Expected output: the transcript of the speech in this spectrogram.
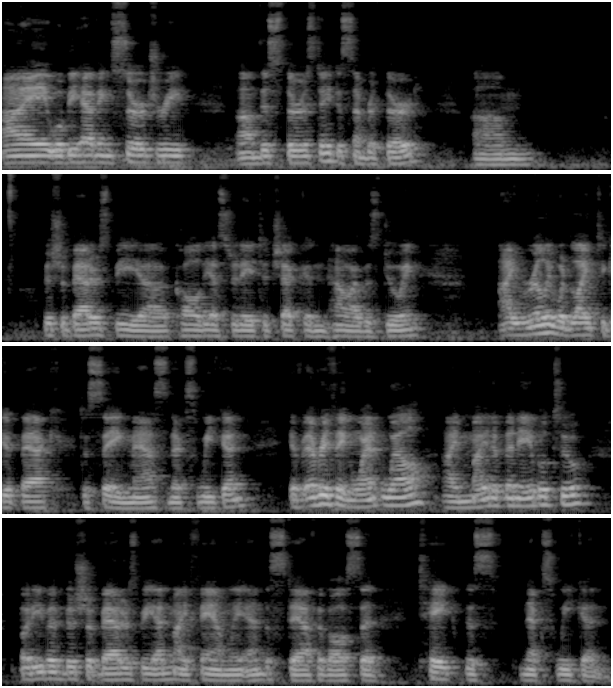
I will be having surgery um, this Thursday, December 3rd. Um, Bishop Battersby uh, called yesterday to check in how I was doing. I really would like to get back to saying Mass next weekend. If everything went well, I might have been able to, but even Bishop Battersby and my family and the staff have all said, take this next weekend.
